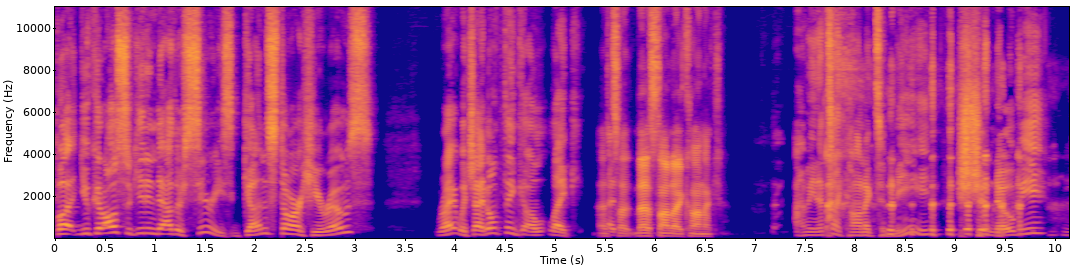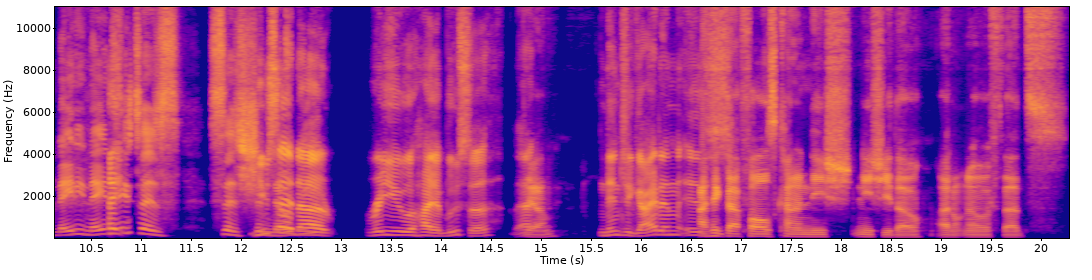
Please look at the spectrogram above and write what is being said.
but you could also get into other series gunstar heroes right which i don't think uh, like That's I- that's not iconic. I mean, it's iconic to me. Shinobi. Nady Nate Hey, says says Shinobi. You said uh, Ryu Hayabusa. That yeah, Ninja Gaiden is. I think that falls kind of niche, nichey though. I don't know if that's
